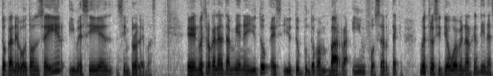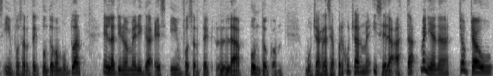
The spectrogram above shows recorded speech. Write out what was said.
tocan el botón seguir y me siguen sin problemas. Eh, nuestro canal también en YouTube es youtube.com barra Infocertec. Nuestro sitio web en Argentina es infocertec.com.ar. En Latinoamérica es infocertecla.com. Muchas gracias por escucharme y será hasta mañana. Chau, chau.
